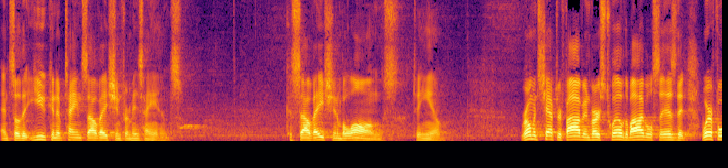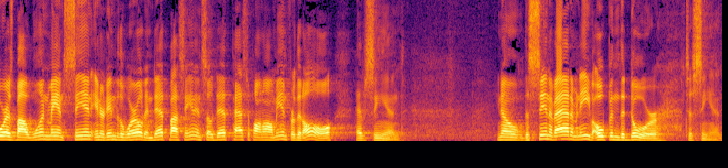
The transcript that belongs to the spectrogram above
and so that you can obtain salvation from His hands. Because salvation belongs to Him. Romans chapter 5 and verse 12, the Bible says that, Wherefore, as by one man sin entered into the world, and death by sin, and so death passed upon all men, for that all have sinned. You know, the sin of Adam and Eve opened the door to sin.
